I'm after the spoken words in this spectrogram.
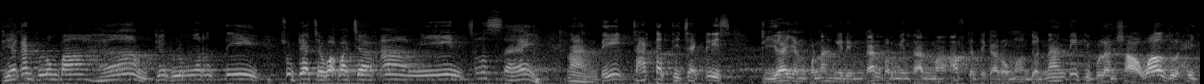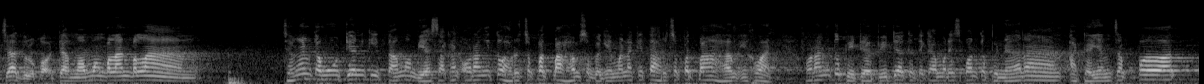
Dia kan belum paham, dia belum ngerti. Sudah jawab aja amin, selesai. Nanti catat di checklist dia yang pernah ngirimkan permintaan maaf ketika Ramadan. Nanti di bulan Syawal, Dhul Hijjah, Dhul Qodah ngomong pelan-pelan. Jangan kemudian kita membiasakan orang itu harus cepat paham sebagaimana kita harus cepat paham, ikhwan. Orang itu beda-beda ketika merespon kebenaran. Ada yang cepat,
